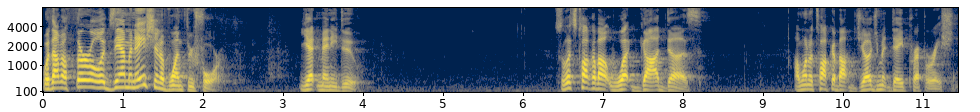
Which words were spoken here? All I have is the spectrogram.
without a thorough examination of 1 through 4. Yet many do. So let's talk about what God does. I want to talk about Judgment Day preparation.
